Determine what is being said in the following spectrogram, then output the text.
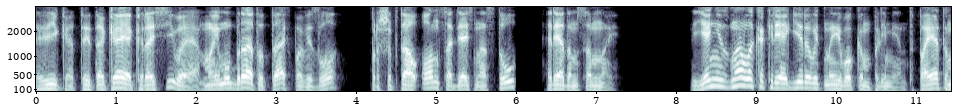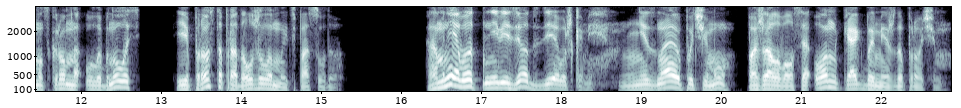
«Вика, ты такая красивая, моему брату так повезло!» — прошептал он, садясь на стул рядом со мной. Я не знала, как реагировать на его комплимент, поэтому скромно улыбнулась и просто продолжила мыть посуду. «А мне вот не везет с девушками. Не знаю почему», — пожаловался он как бы между прочим.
